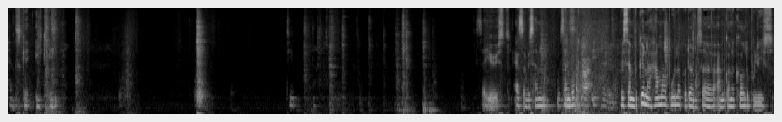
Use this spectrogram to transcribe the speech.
Han skal ikke ind. De... Seriøst. Altså, hvis han, hvis, han, begy- hvis han begynder at hamre og buller på døren, så I'm gonna call the police.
